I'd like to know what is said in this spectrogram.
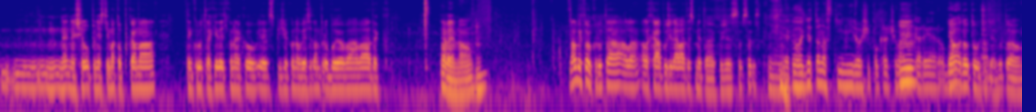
ne, nešel úplně s těma topkama. Ten Krut taky teď jako je spíš jako nově se tam probojovává, tak nevím, no. Hmm. Dal bych toho kruta, ale, ale chápu, že dáváte Smitha, jakože jsem se... Hmm, jako hodně to nastíní další pokračování hmm. kariéry. Jo, to, to určitě, to, to jo.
